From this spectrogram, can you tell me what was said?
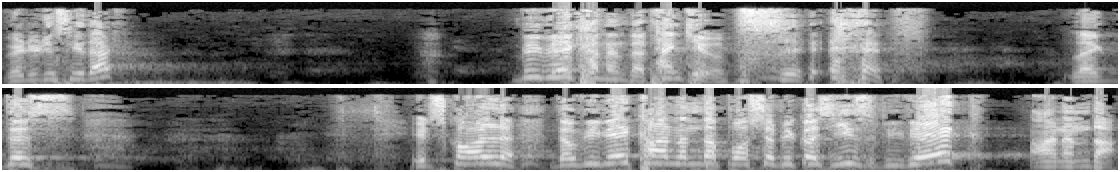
Where did you see that? Vivekananda, thank you. like this. It's called the Vivekananda posture because he's Vivek Ananda.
